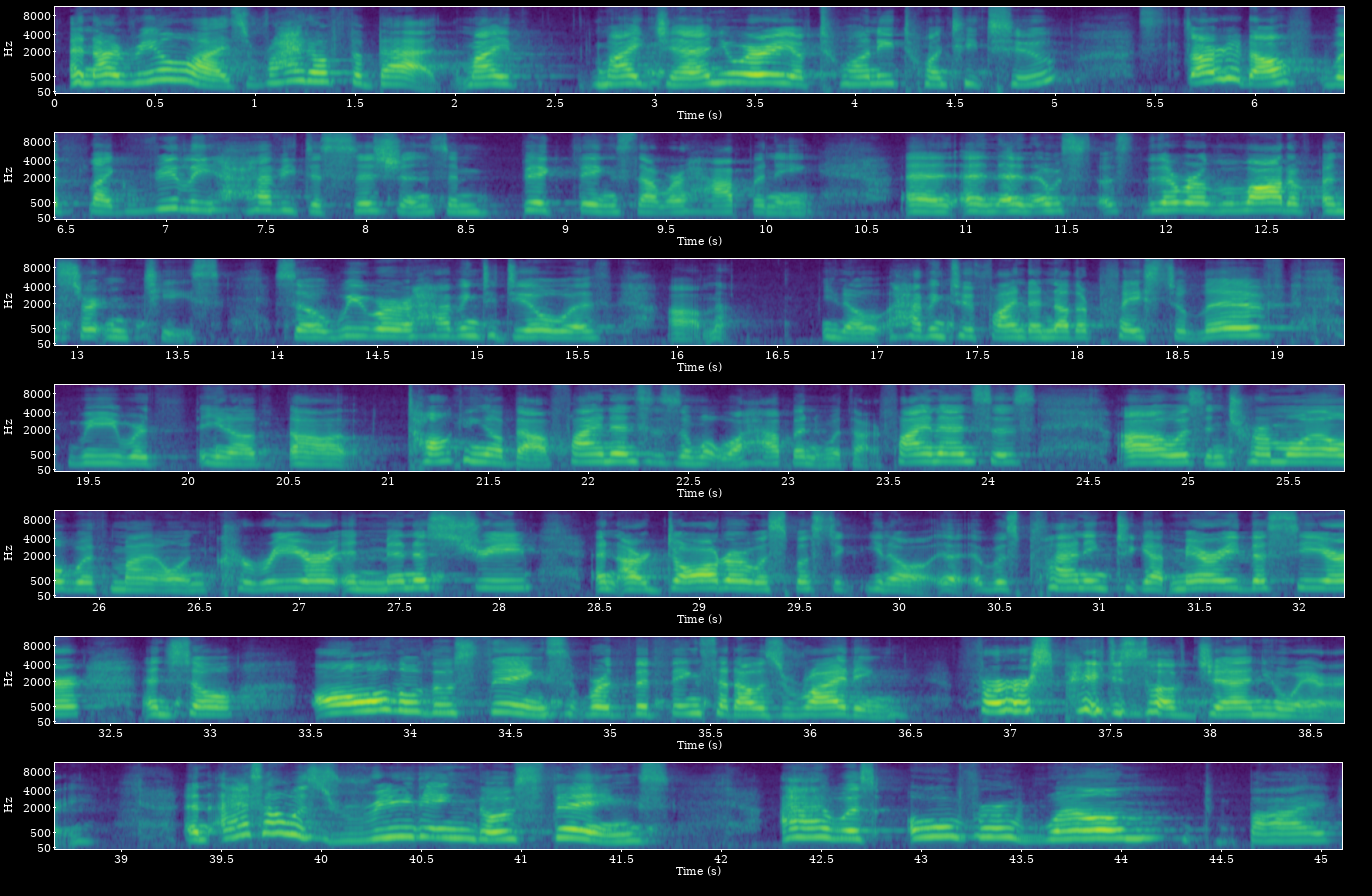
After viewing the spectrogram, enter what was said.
And I realized right off the bat, my, my January of 2022 started off with like really heavy decisions and big things that were happening. And, and, and it was, there were a lot of uncertainties. So we were having to deal with um, you know, having to find another place to live. We were, you know, uh, talking about finances and what will happen with our finances. I was in turmoil with my own career in ministry, and our daughter was supposed to, you know, it was planning to get married this year. And so all of those things were the things that I was writing first pages of January. And as I was reading those things, I was overwhelmed by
